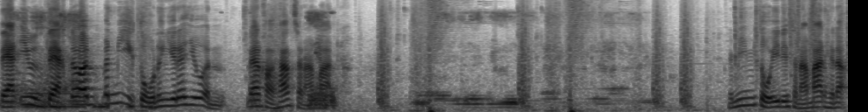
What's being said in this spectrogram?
แตกอีหึงแตกแต่ว่ามันมีอีกตัวหนึงอยู่ได้อยุ่อันแล่นเข่าทางสนามบาสเฮ้ยมีมีตัวอีดีสนามบาสเห็นละ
